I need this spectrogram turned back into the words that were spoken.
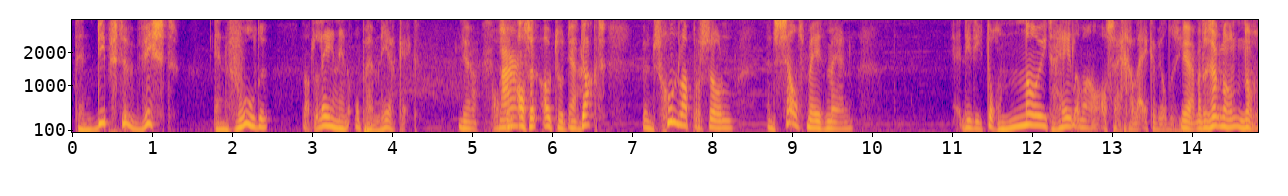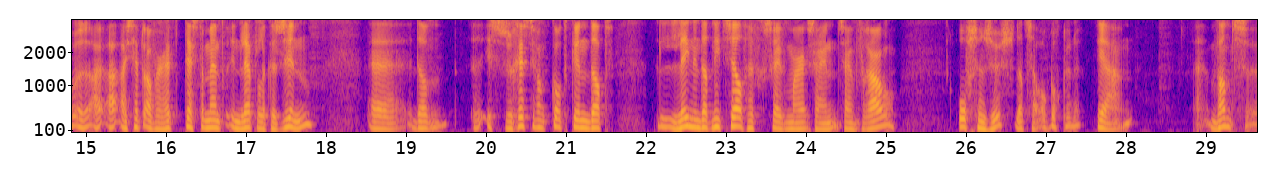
ten diepste wist en voelde dat Lenin op hem neerkeek. ja. Als, maar, een, als een autodidact, een schoenlappersoon, een self-made man. Die die toch nooit helemaal als zijn gelijke wilde zien. ja, maar er is ook nog, nog eh, als je het hebt over het testament in letterlijke zin. eh, dan is de suggestie van Kotkin dat Lenin dat niet zelf heeft geschreven, maar zijn, zijn vrouw. Of zijn zus, dat zou ook nog kunnen. Ja, want eh,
